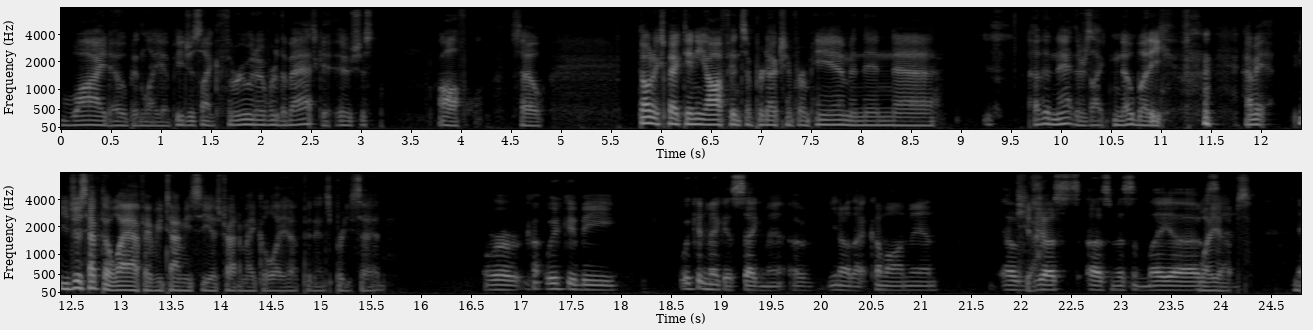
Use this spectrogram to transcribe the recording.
wide open layup. He just like threw it over the basket. It was just awful. So don't expect any offensive production from him. And then uh, other than that, there's like nobody. I mean, you just have to laugh every time you see us try to make a layup, and it's pretty sad. or we could be, we could make a segment of you know that come on man, of Yeah. just us missing layups, Layups, and,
